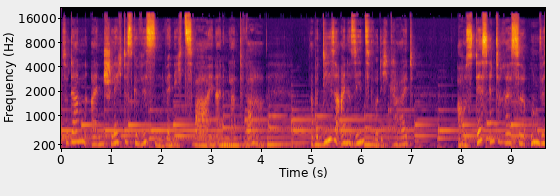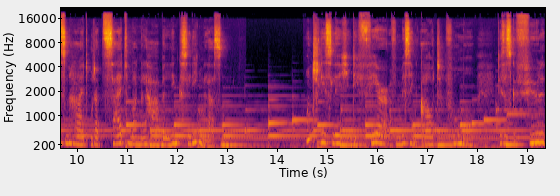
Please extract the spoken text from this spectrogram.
sodann ein schlechtes Gewissen, wenn ich zwar in einem Land war, aber diese eine Sehenswürdigkeit aus Desinteresse, Unwissenheit oder Zeitmangel habe links liegen lassen. Und schließlich die Fear of Missing Out, FOMO, dieses Gefühl,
